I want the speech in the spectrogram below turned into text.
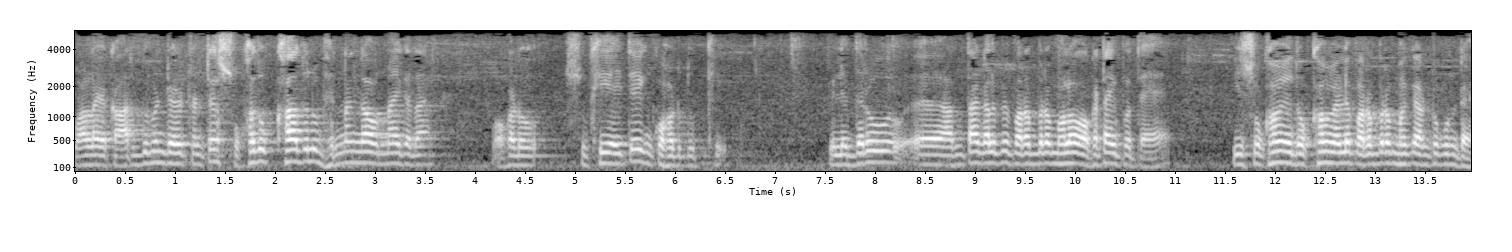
వాళ్ళ యొక్క ఆర్గ్యుమెంట్ ఏమిటంటే సుఖ దుఃఖాదులు భిన్నంగా ఉన్నాయి కదా. ఒకడు సుఖి అయితే ఇంకొకడు దుఃఖి. వీళ్ళిద్దరూ అంతా కలిపి పరబ్రహ్మలో ఒకటైపోతే ఈ సుఖం ఈ దుఃఖం వెళ్ళి పరబ్రహ్మకి అంటుకుంటే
